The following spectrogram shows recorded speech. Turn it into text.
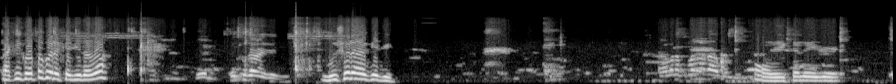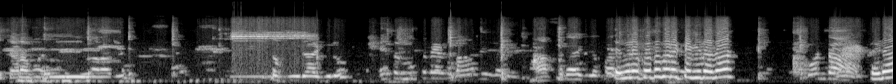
কাকি কত করে কেজি দাদা? দুশো টাকা কেজি। আর এখানে এই যে এগুলো কত করে কেজি দাদা? এটা?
